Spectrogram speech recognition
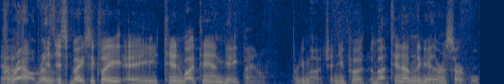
corralled rather It- than It's basically a 10 by 10 gate panel, pretty much, and you put about 10 of them together in a circle.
